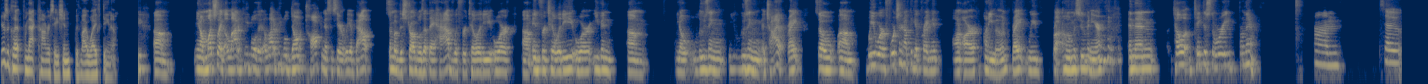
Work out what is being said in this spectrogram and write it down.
Here's a clip from that conversation with my wife, Dana. Um, you know, much like a lot of people that a lot of people don't talk necessarily about some of the struggles that they have with fertility or um, infertility or even um, you know losing losing a child right so um, we were fortunate enough to get pregnant on our honeymoon, right? We brought home a souvenir and then tell take the story from there. Um so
